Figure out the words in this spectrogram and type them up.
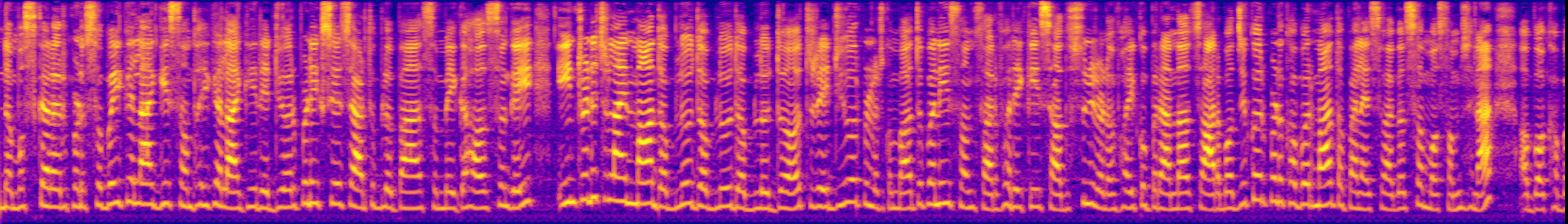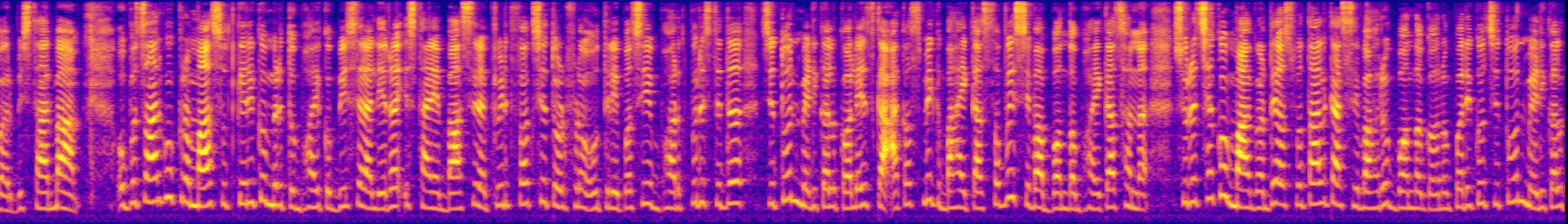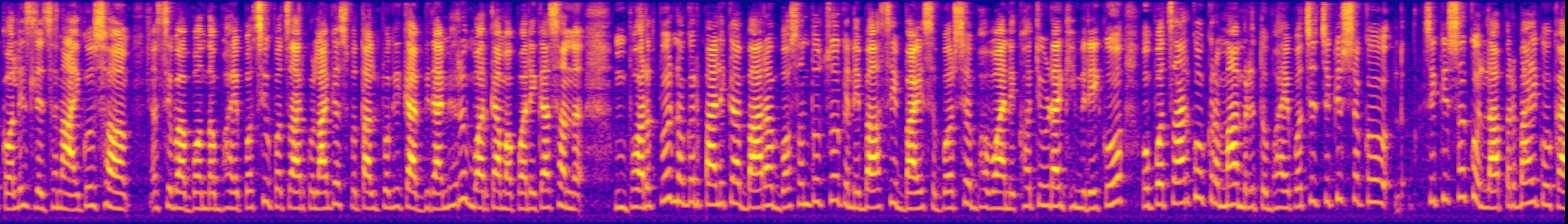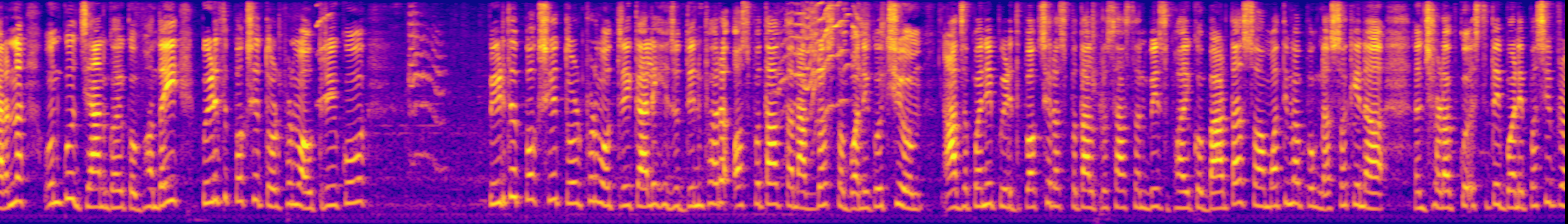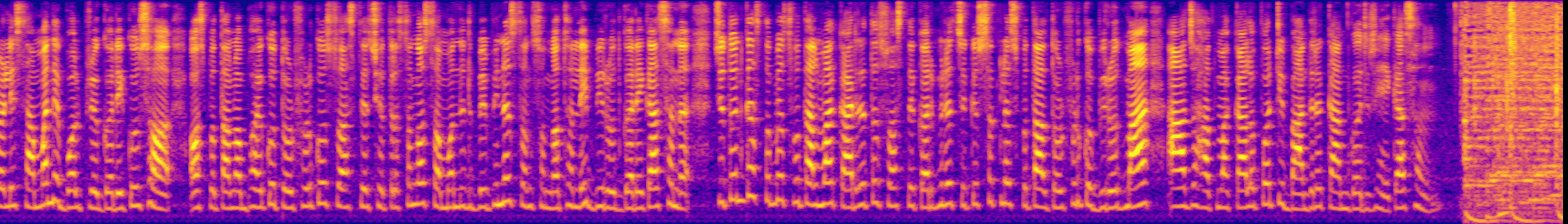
नमस्कार अर्पण सबैका लागि सधैँका लागि रेडियो अर्पण एक सय चार थुप्लो पाँच मेगासँगै इन्टरनेट लाइनमा W W W dot radio Arpan dot कमबाट पनि संसारभरिकै साथ सुनिरहनु भएको पुराना चार बजेको अर्पण खबरमा तपाईँलाई स्वागत छ म सम्झना अब खबर विस्तारमा। उपचारको क्रममा सुत्केरीको मृत्यु भएको विषयलाई लिएर स्थानीयवासी र पीडित पक्ष तोडफोड उत्रेपछि भरतपुर स्थित चितवन मेडिकल कलेजका आकस्मिक बाहेकका सबै सेवा बन्द भएका छन्। सुरक्षाको माग गर्दै अस्पतालका सेवाहरू बन्द गर्नु चितवन मेडिकल कलेजले जनाएको छ। सेवा बन्द भएपछि उपचारको लागि अस्पताल पुगेका बिरामीहरू मर्कामा परेका छन्। भरतपुर नगरपालिका बाह्र बसन्त चोक निवासी बाइस वर्ष भवानी खतिवडा घिमिरेको उपचारको क्रममा मृत्यु भएपछि चिकित्सकको लापरवाहीको कारण उनको ज्यान गएको भन्दै पीडित पक्ष तोडफोडमा उत्रिएको पीडित पक्ष तोडफोडमा उत्रिएकाले हिजो दिनभर अस्पताल तनावग्रस्त बनेको थियो। आज पनि पीडित पक्ष र अस्पताल प्रशासन बीच भएको वार्ता सहमतिमा पुग्न सकेन। झडपको स्थिति बनेपछि प्रहरीले सामान्य बल प्रयोग गरेको छ। अस्पतालमा भएको तोडफोडको स्वास्थ्य क्षेत्रसँग सम्बन्धित विभिन्न संघ संगठनले विरोध गरेका छन्। चितवनका सबै अस्पतालमा कार्यरत स्वास्थ्य कर्मी र चिकित्सकले अस्पताल तोडफोडको विरोधमा आज हातमा कालोपट्टि बाँधेर काम गरिरहेका छन्।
